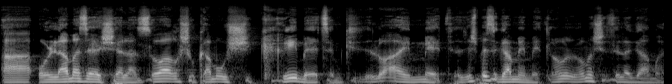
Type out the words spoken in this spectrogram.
העולם הזה של הזוהר, שהוא כמה הוא שקרי בעצם, כי זה לא האמת, יש בזה גם אמת, לא, לא אומר שזה לגמרי.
